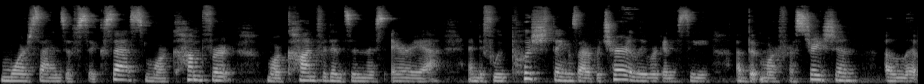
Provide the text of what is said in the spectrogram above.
more signs of success, more comfort, more confidence in this area. And if we push things arbitrarily, we're going to see a bit more frustration, a li-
